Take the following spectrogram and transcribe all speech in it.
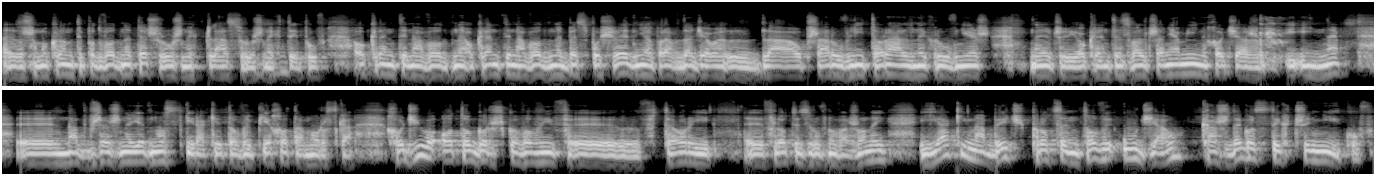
e, zresztą okręty podwodne też różnych klas, różnych typów, okręty nawodne, okręty nawodne bezpośrednio, prawda, działa dla obszarów litoralnych również, e, czyli okręty zwalczania min chociażby i inne, e, nadbrzeżne jednostki rakietowe, piechota morska. Chodziło o to Gorszkowowi w, w teorii floty zrównoważonej, jaki ma być procentowy udział każdego z tych czynników.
